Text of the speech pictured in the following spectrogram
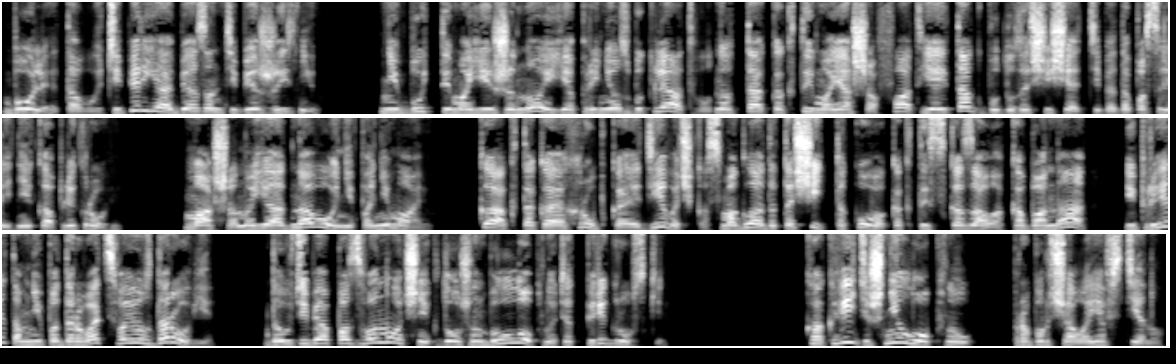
«Более того, теперь я обязан тебе жизнью. Не будь ты моей женой, я принес бы клятву, но так как ты моя шафат, я и так буду защищать тебя до последней капли крови. Маша, но я одного не понимаю. Как такая хрупкая девочка смогла дотащить такого, как ты сказала, кабана и при этом не подорвать свое здоровье? Да у тебя позвоночник должен был лопнуть от перегрузки». «Как видишь, не лопнул», – пробурчала я в стену.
